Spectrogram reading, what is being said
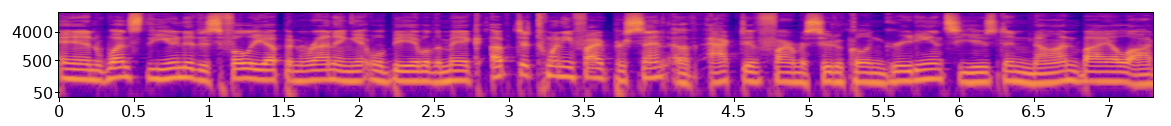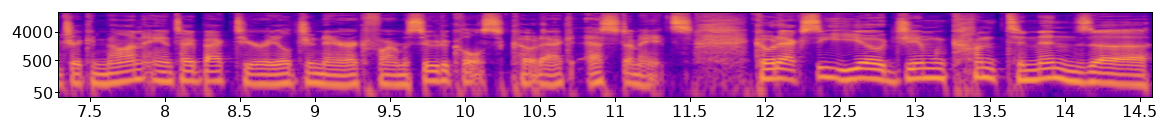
And once the unit is fully up and running, it will be able to make up to 25% of active pharmaceutical ingredients used in non biologic, non antibacterial generic pharmaceuticals, Kodak estimates. Kodak CEO Jim Continenza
